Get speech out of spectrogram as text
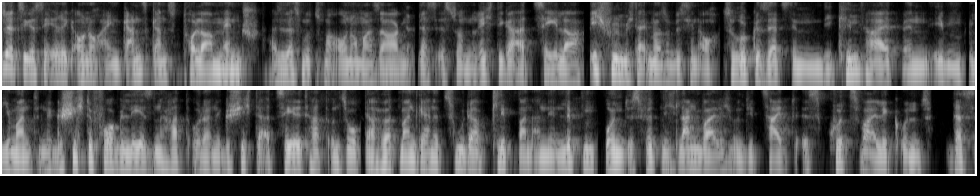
zusätzlich ist der Erik auch noch ein ganz, ganz toller Mensch. Also das muss man auch noch mal sagen. Das ist so ein richtiger Erzähler. Ich fühle mich da immer so ein bisschen auch zurückgesetzt in die Kindheit, wenn eben jemand eine Geschichte vorgelesen hat oder eine Geschichte erzählt hat und so, da hört man gerne zu, da klippt man an den Lippen und es wird nicht langweilig und die Zeit ist kurzweilig und das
